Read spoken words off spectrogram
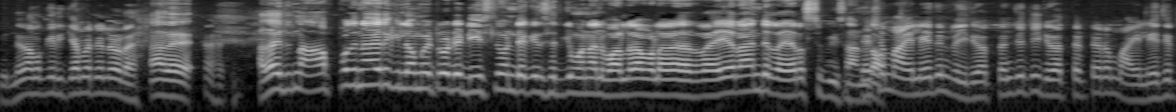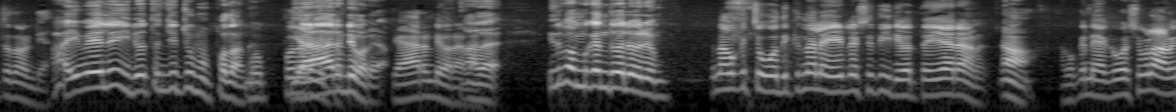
പിന്നെ നമുക്ക് ഇരിക്കാൻ പറ്റില്ല അതെ. അതായത് നാൽപ്പതിനായിരം കിലോമീറ്ററോടെ ഡീസൽ വണ്ടിയൊക്കെ ശരിക്കും പറഞ്ഞാൽ വളരെ വളരെ റയർ ആൻഡ് റയറസ്റ്റ് പീസ് ആണ് മൈലേജ് ഉണ്ട്. ഇരുപത്തഞ്ച് ടു ഇരുപത്തെട്ട് വരെ മൈലേജ് കിട്ടുന്ന വണ്ടിയാണ് ഹൈവേയിൽ ഇരുപത്തഞ്ച് ടു മുപ്പതാണ്. മുപ്പത് ഗ്യാരണ്ടി പറയാം. ഗ്യാരണ്ടി പറയാം. അതെ. ഇതിപ്പോ നമുക്ക് എന്ത് വില വരും? നമുക്ക് ചോദിക്കുന്ന ഏഴ് ലക്ഷത്തി ഇരുപത്തി അയ്യായിരമാണ് നമുക്ക് നെഗോഷ്യബിൾ ആണ്.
